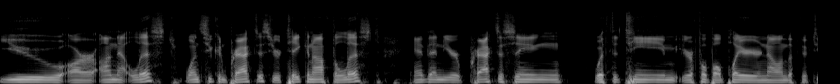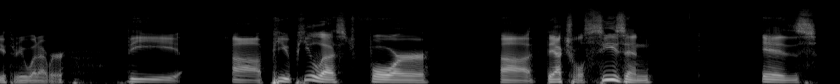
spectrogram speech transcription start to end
you are on that list. Once you can practice, you're taken off the list, and then you're practicing with the team. You're a football player. You're now on the 53, whatever. The uh, PUP list for uh, the actual season is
